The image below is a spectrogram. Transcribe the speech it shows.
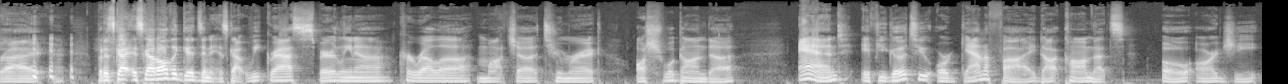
Right. but it's got it's got all the goods in it. It's got wheatgrass, spirulina, chlorella, matcha, turmeric, ashwagandha. And if you go to organifi.com, that's O R G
